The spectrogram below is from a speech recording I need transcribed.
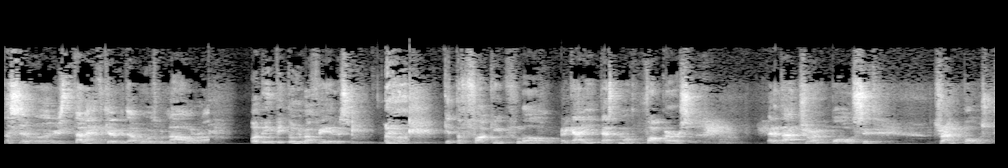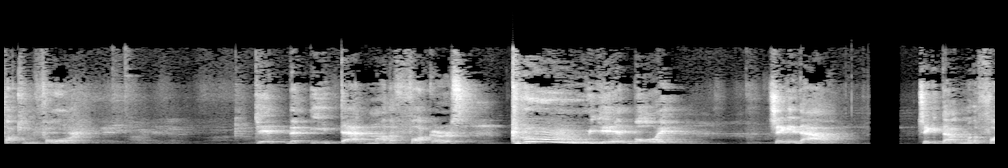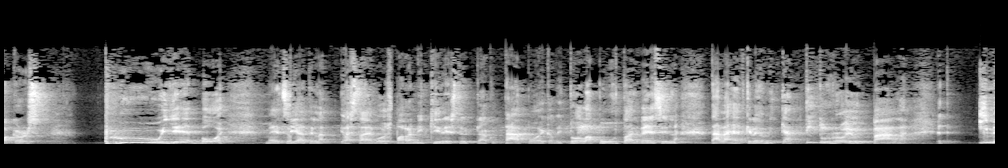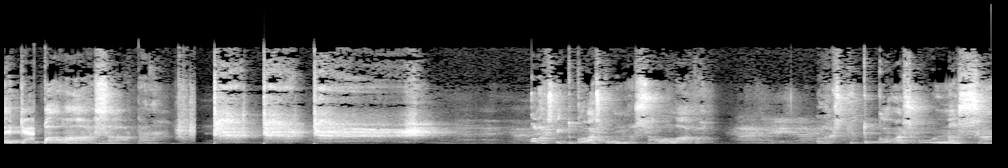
Tässä ei voi oikeesti tällä hetkellä mitään muut kuin nauraa. On niin vittu hyvä fiilis. Get the fucking flow. Mikä eat tästä motherfuckers. Vedetään drunk posit. Drunk pose fucking four. Get the eat that motherfuckers. Ooh, yeah boy. Check it out. Check it out motherfuckers. Ooh, yeah boy. Meitä sietillä, josta ei voisi paremmin kiristykkää kuin tää poika. Vittu ollaan puhtain vesillä. Tällä hetkellä ei ole mikään vitun rojut päällä. Et imekää palaa, saatana. Ollaanko vittu kovas kunnossa? Ollaanko? Ollaanko vittu kovas kunnossa?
